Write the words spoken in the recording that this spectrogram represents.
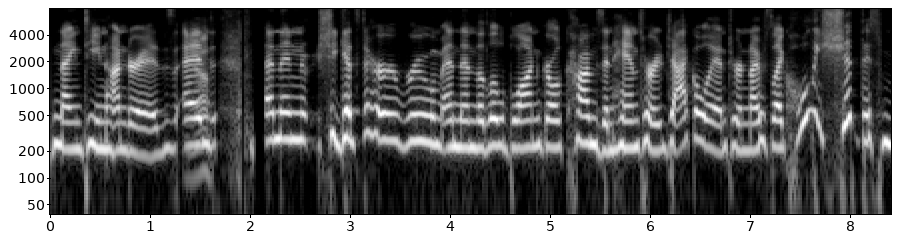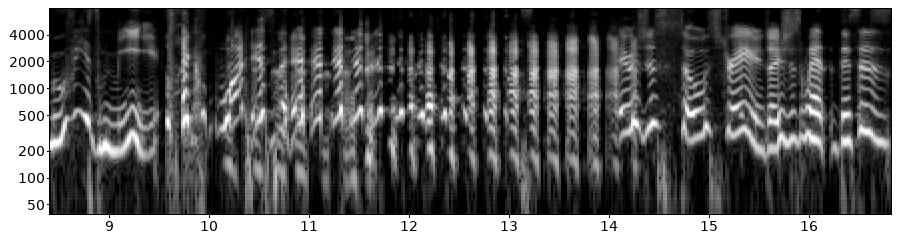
1900s and and then she gets to her room and then the little blonde girl comes and hands her a jack-o'-lantern and i was like holy shit this movie is me. Like what is this? It was just so strange. I just went this is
